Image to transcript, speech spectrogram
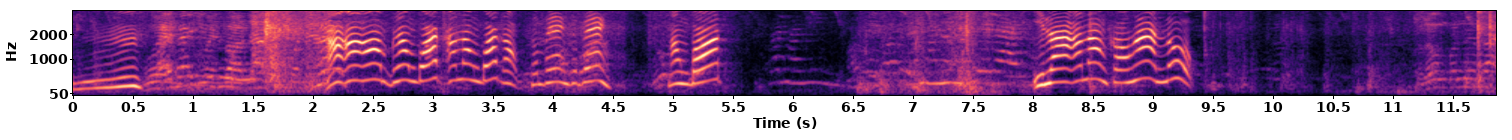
อืมไปไปอยู่ก่อนนะเอาเอาเอาน้องบอสเอาน้องบอสออกสมแพงสมแพงน้องบอส อีลาเอาน้องเขาห้านลูกลงไปเลยได้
